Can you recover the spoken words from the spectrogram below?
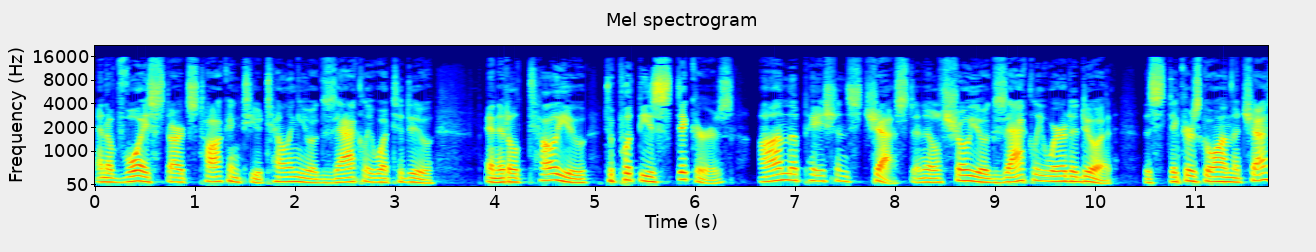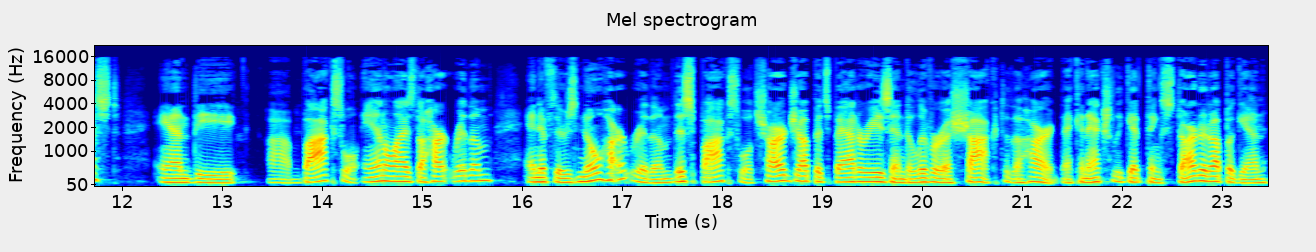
and a voice starts talking to you, telling you exactly what to do and it'll tell you to put these stickers on the patient's chest and it'll show you exactly where to do it. The stickers go on the chest and the uh, box will analyze the heart rhythm. And if there's no heart rhythm, this box will charge up its batteries and deliver a shock to the heart that can actually get things started up again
